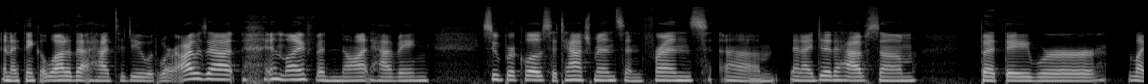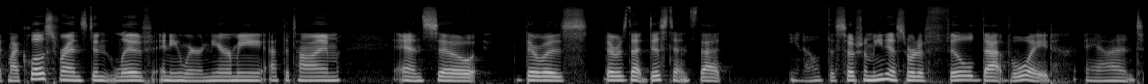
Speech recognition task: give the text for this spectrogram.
And I think a lot of that had to do with where I was at in life and not having super close attachments and friends. Um, and I did have some, but they were like my close friends didn't live anywhere near me at the time and so there was there was that distance that you know the social media sort of filled that void and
